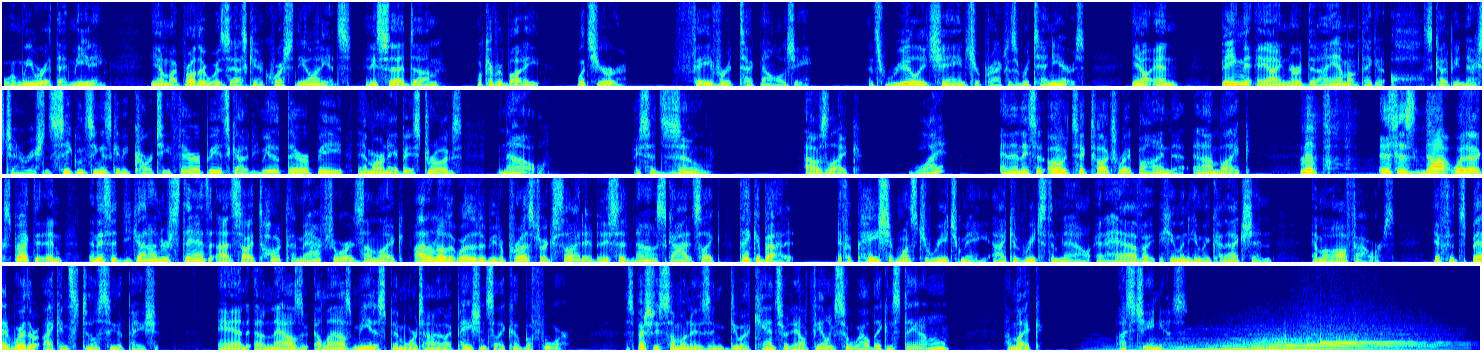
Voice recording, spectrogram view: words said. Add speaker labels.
Speaker 1: When we were at that meeting, you know, my brother was asking a question to the audience, and he said, um, "Okay, everybody, what's your favorite technology that's really changed your practice over ten years?" You know, and being the AI nerd that I am, I'm thinking, oh, it's got to be next generation sequencing. It's got to be CAR T therapy. It's got to be immunotherapy, mRNA based drugs. No, I said Zoom. I was like, what? And then they said, oh, TikTok's right behind that. And I'm like, this is not what I expected. And and they said, you got to understand. Uh, so I talked to them afterwards. I'm like, I don't know that whether to be depressed or excited. And they said, no, Scott, it's like, think about it. If a patient wants to reach me, I can reach them now and have a human human connection in my off hours. If it's bad weather, I can still see the patient. And it allows, allows me to spend more time with my patients than I could before especially someone who's in, dealing with cancer, they're not feeling so well, they can stay at home. I'm like, that's genius.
